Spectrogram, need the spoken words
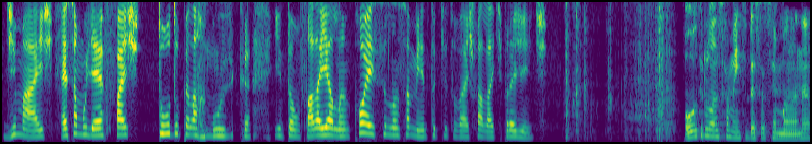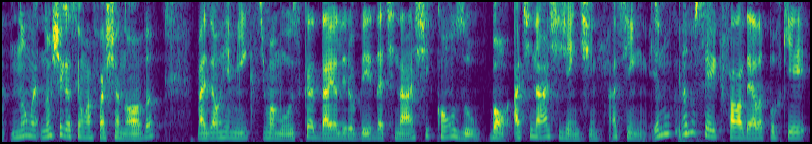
demais. Essa mulher faz tudo pela música. Então fala aí Alan, qual é esse lançamento que tu vais falar aqui pra gente? Outro lançamento dessa semana não, é, não chega a ser uma faixa nova, mas é um remix de uma música Die a Little da Tinashe com o Zul. Bom, a Tinashe, gente, assim, eu não, eu não sei o que falar dela porque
